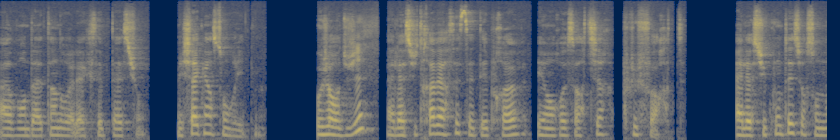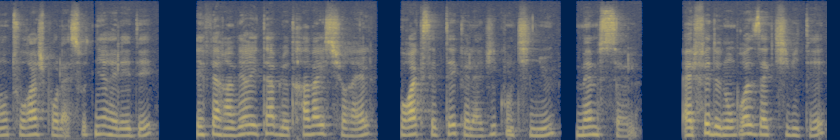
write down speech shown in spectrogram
avant d'atteindre l'acceptation, mais chacun son rythme. Aujourd'hui, elle a su traverser cette épreuve et en ressortir plus forte. Elle a su compter sur son entourage pour la soutenir et l'aider, et faire un véritable travail sur elle pour accepter que la vie continue, même seule. Elle fait de nombreuses activités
